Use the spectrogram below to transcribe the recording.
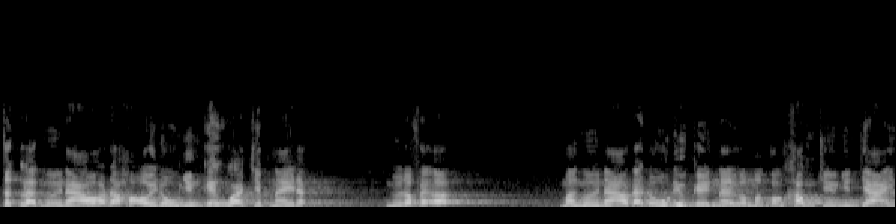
tức là người nào đã hội đủ những cái quà chụp này đó, người đó phải ớt. Mà người nào đã đủ điều kiện này rồi mà còn không chịu nhịn chay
